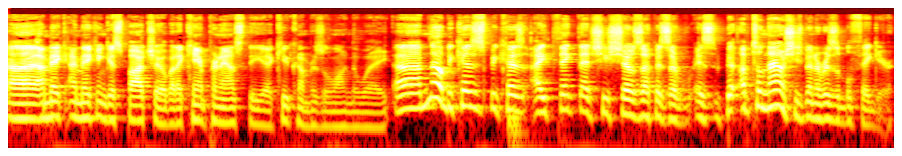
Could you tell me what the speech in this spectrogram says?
Uh, I'm, make, I'm making gazpacho, but I can't pronounce the uh, cucumbers along the way. Um, no, because because I think that she shows up as a as up till now she's been a risible figure,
